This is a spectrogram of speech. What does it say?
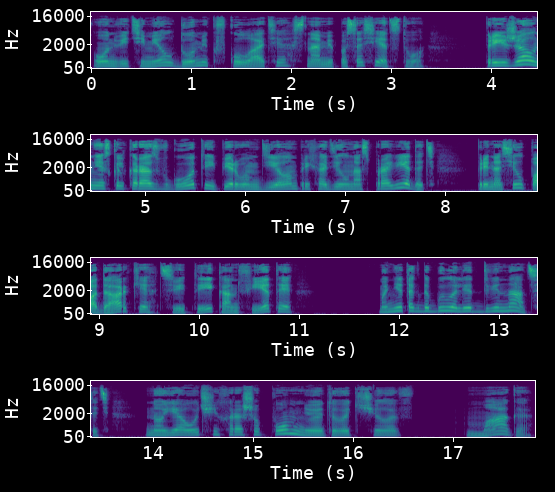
Он ведь имел домик в Кулате с нами по соседству. Приезжал несколько раз в год и первым делом приходил нас проведать, приносил подарки, цветы, конфеты. Мне тогда было лет двенадцать, но я очень хорошо помню этого человека... мага.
